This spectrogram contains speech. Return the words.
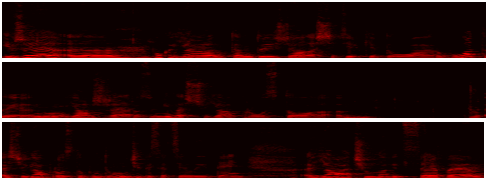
і вже е, поки я там доїжджала ще тільки до роботи, ну я вже розуміла, що я просто. Що я просто буду мучитися цілий день. Я чула від себе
